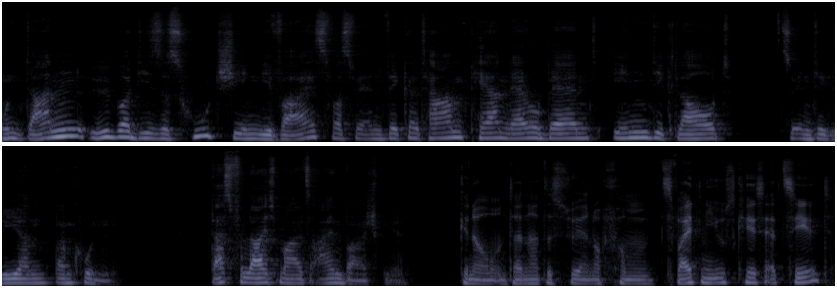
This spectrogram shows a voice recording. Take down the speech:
und dann über dieses Hutschienen-Device, was wir entwickelt haben, per Narrowband in die Cloud zu integrieren beim Kunden. Das vielleicht mal als ein Beispiel. Genau, und dann hattest du ja noch vom zweiten Use Case erzählt.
